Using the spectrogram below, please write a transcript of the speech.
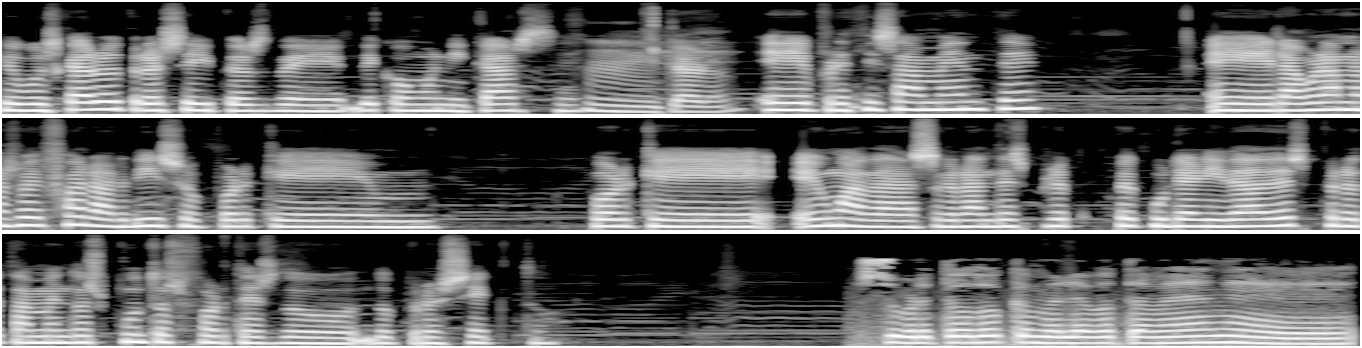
que buscar outros xeitos de, de comunicarse. Mm, claro. Eh, precisamente, eh, Laura nos vai falar diso, porque porque é unha das grandes peculiaridades, pero tamén dos puntos fortes do, do proxecto. Sobre todo que me levo tamén é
